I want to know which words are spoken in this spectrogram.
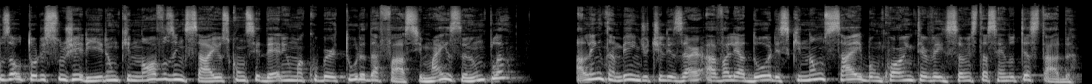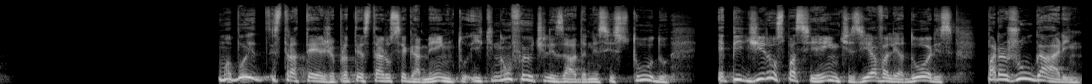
os autores sugeriram que novos ensaios considerem uma cobertura da face mais ampla além também de utilizar avaliadores que não saibam qual intervenção está sendo testada. Uma boa estratégia para testar o cegamento e que não foi utilizada nesse estudo é pedir aos pacientes e avaliadores para julgarem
